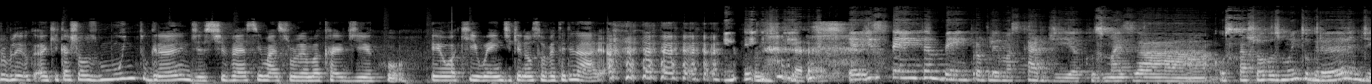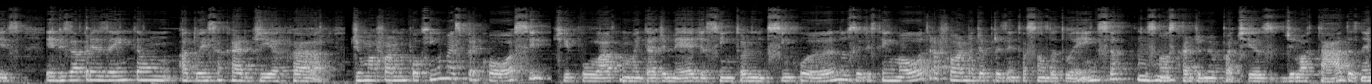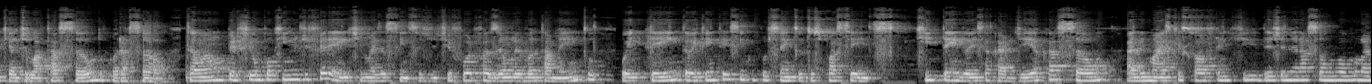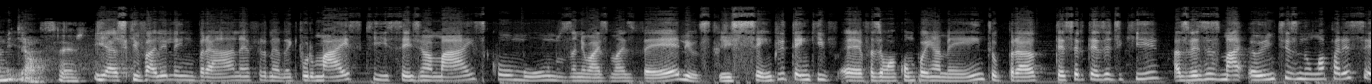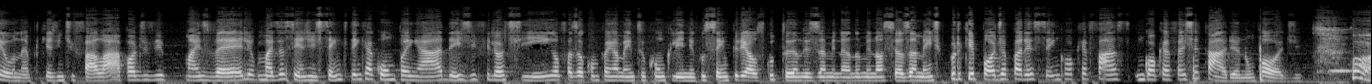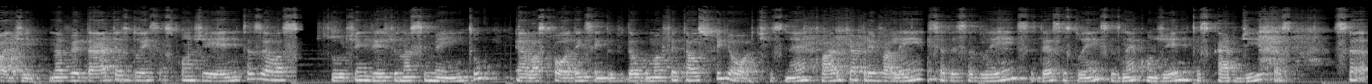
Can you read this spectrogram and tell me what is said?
que cachorros muito grandes tivessem mais problema cardíaco. Eu aqui, o Andy, que não sou veterinária. Entendi. Eles têm também problemas cardíacos, mas a, os cachorros muito grandes, eles apresentam a doença cardíaca de uma forma um pouquinho mais precoce, tipo lá com uma idade média, assim, em torno de 5 anos, eles têm uma outra forma de apresentação da doença, que uhum. são as cardiomiopatias dilatadas, né, que é a dilatação do coração. Então é um perfil um pouquinho diferente, mas assim, se a gente for fazer um levantamento, 80, 85% dos pacientes que têm doença cardíaca são animais que sofrem de degeneração valvular mitral. Certo. E acho que vale lembrar, né, Fernanda, que por mais que seja mais comum nos animais mais velhos, a gente sempre tem que é, fazer um acompanhamento para ter certeza de que às vezes mais, antes não apareceu, né? Porque a gente fala, ah, pode vir mais velho, mas assim, a gente sempre tem que acompanhar desde filhotinho, fazer acompanhamento com o clínico, sempre auscultando, examinando minuciosamente, porque pode aparecer em qualquer fase, em qualquer qualquer faixa etária, não pode? Pode. Na verdade, as doenças congênitas, elas surgem desde o nascimento, elas podem, sem dúvida alguma, afetar os filhotes, né? Claro que a prevalência dessa doença, dessas doenças, né, congênitas, cardíacas,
